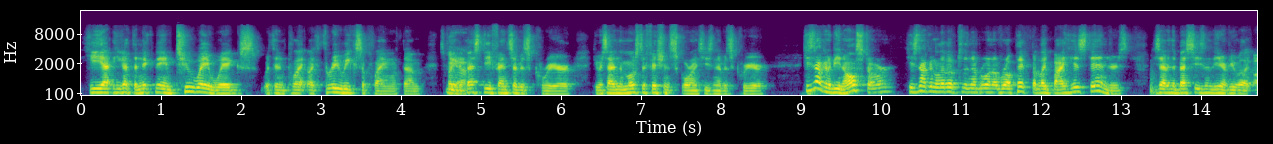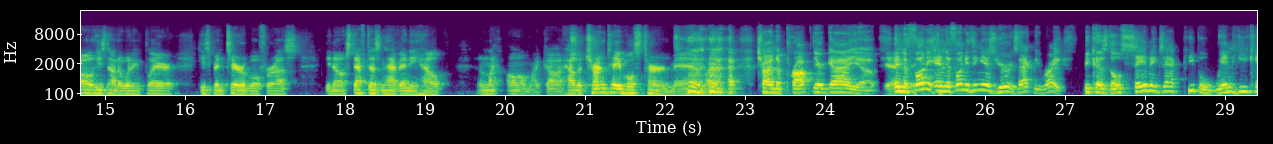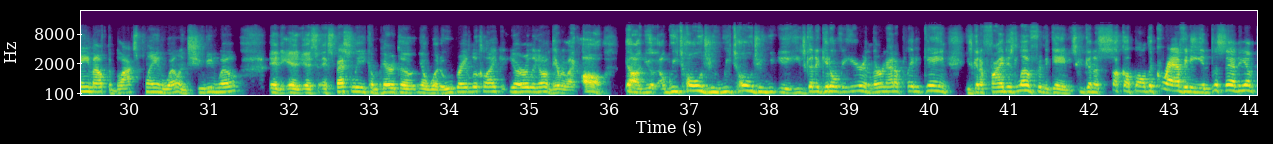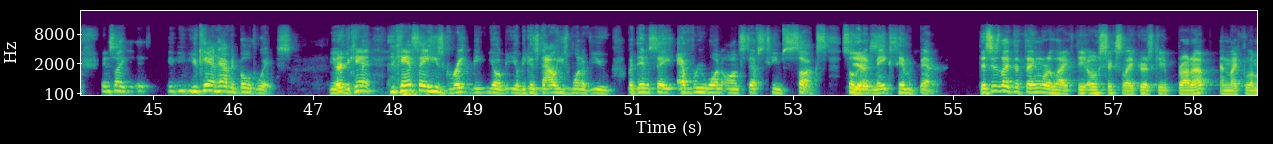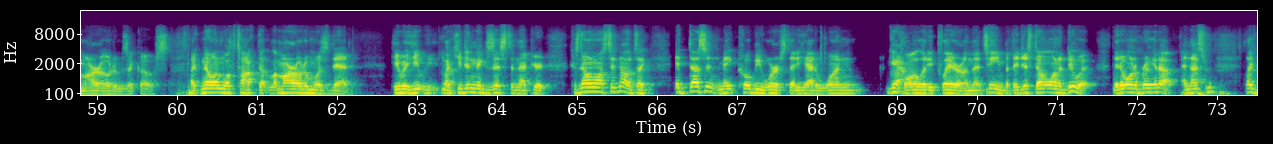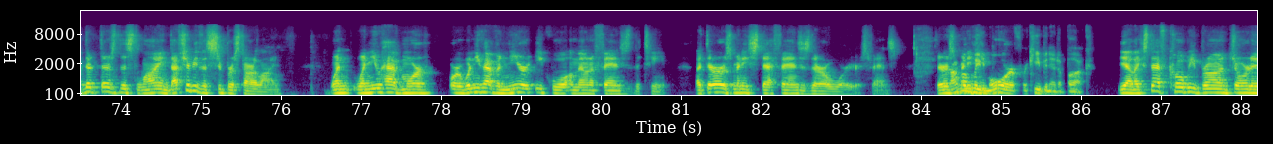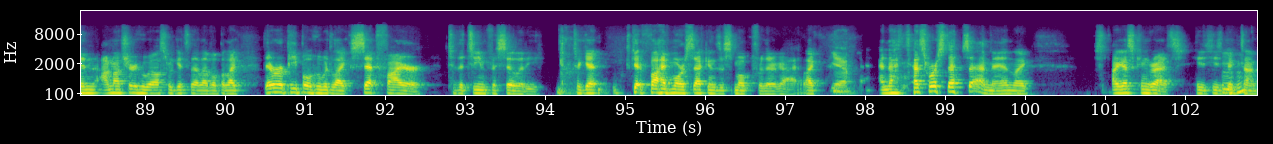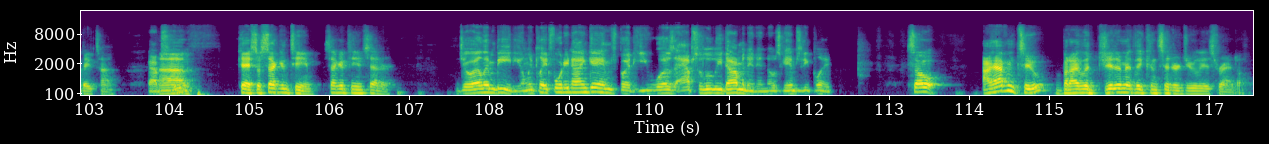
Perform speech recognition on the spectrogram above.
he he got the nickname two way Wigs within play like three weeks of playing with them. He's playing yeah. the best defense of his career. He was having the most efficient scoring season of his career he's not going to be an all star. He's not going to live up to the number one overall pick, but like by his standards, he's having the best season of the year. People are like, oh, he's not a winning player. He's been terrible for us. You know, Steph doesn't have any help. And I'm like, oh my God, how the turntables turn, man. Like, Trying to prop their guy up. Yeah, and the funny and the funny thing is you're exactly right. Because those same exact people, when he came out the blocks playing well and shooting well, and, especially compared to you know what Oubre looked like early on, they were like, oh, yeah, you, uh, we told you, we told you he's gonna get over here and learn how to play the game. He's gonna find his love for the game. He's gonna suck up all the gravity and this, that, and the other. And it's like you can't have it both ways. You know, you can't you can't say he's great, be, you, know, because now he's one of you, but then say everyone on Steph's team sucks, so yes. that it makes him better. This is like the thing where like the 06 Lakers keep brought up, and like Lamar Odom's a ghost. Like no one will talk that Lamar Odom was dead. He would he, he like he didn't exist in that period because no one wants to acknowledge. Like it doesn't make Kobe worse that he had one yeah. quality player on that team, but they just don't want to do it. They don't want to bring it up, and that's like there, there's this line that should be the superstar line when when you have more or when you have a near equal amount of fans as the team. Like there are as many Steph fans as there are Warriors fans. There's probably people, more if we're keeping it a buck. Yeah, like Steph, Kobe, Bron, Jordan. I'm not sure who else would get to that level, but like there are people who would like set fire to the team facility to get to get five more seconds of smoke for their guy. Like yeah, and that, that's where Steph's at, man. Like I guess congrats. He's he's big mm-hmm. time, big time. Absolutely. Um, Okay, so second team, second team center. Joel Embiid. He only played 49 games, but he was absolutely dominant in those games that he played. So I have him too, but I legitimately consider Julius Randle.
